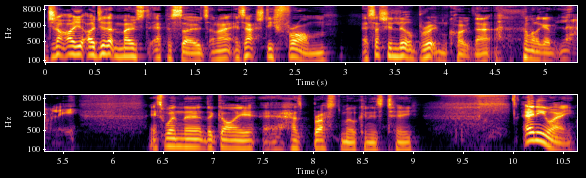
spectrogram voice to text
Do you know, I, I do that most episodes, and I, it's actually from, it's actually Little Britain quote that. I want to go, Lovely. It's when the, the guy uh, has breast milk in his tea. Anyway,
